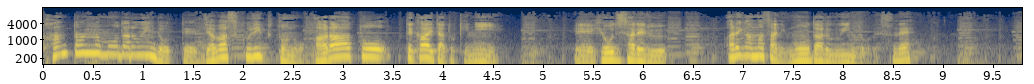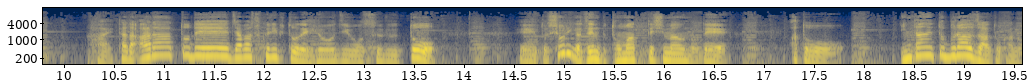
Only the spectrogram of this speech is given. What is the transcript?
簡単なモーダルウィンドウって JavaScript のアラートって書いたときに、えー表示される、あれがまさにモーダルウィンドウですね。はい。ただ、アラートで JavaScript で表示をすると、えっ、と、処理が全部止まってしまうので、あと、インターネットブラウザーとかの、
